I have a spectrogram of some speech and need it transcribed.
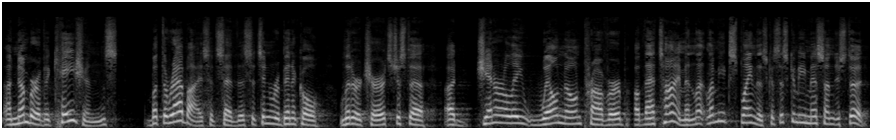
a number of occasions, but the rabbis had said this. It's in rabbinical literature. It's just a, a generally well known proverb of that time. And let, let me explain this because this can be misunderstood.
